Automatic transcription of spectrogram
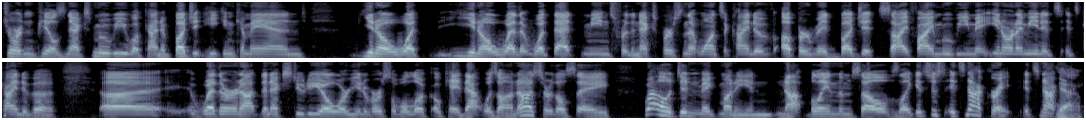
Jordan Peele's next movie, what kind of budget he can command, you know, what you know, whether what that means for the next person that wants a kind of upper mid budget sci-fi movie, you know what I mean? It's it's kind of a uh whether or not the next studio or Universal will look, okay, that was on us or they'll say, well, it didn't make money and not blame themselves. Like it's just it's not great. It's not Yeah. great.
